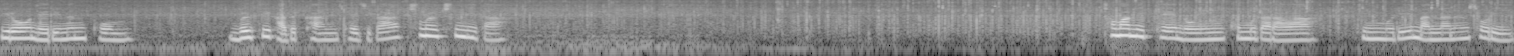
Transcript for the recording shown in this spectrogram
비로 내리는 봄, 물기 가득한 대지가 춤을 춥니다. 처마 밑에 놓인 고무다라와 빗물이 만나는 소리.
